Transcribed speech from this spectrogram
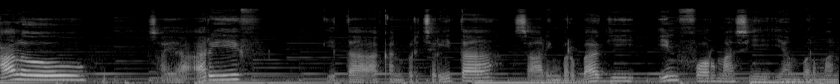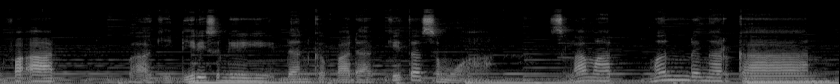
Halo, saya Arif. Kita akan bercerita, saling berbagi informasi yang bermanfaat bagi diri sendiri dan kepada kita semua. Selamat mendengarkan.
